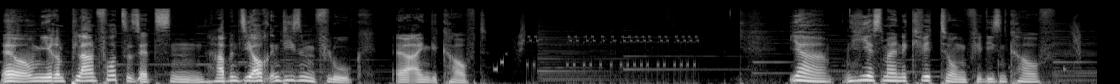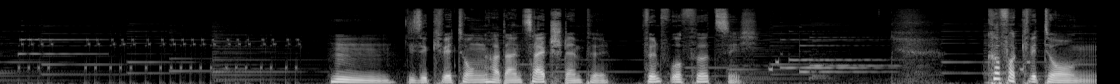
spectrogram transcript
Äh, um Ihren Plan fortzusetzen, haben Sie auch in diesem Flug äh, eingekauft. Ja, hier ist meine Quittung für diesen Kauf. Hm, diese Quittung hat einen Zeitstempel. 5.40 Uhr. Kofferquittung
